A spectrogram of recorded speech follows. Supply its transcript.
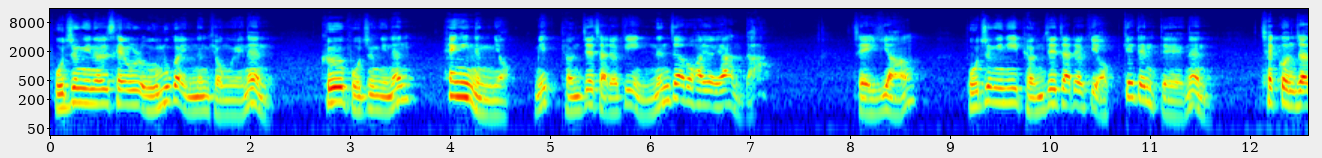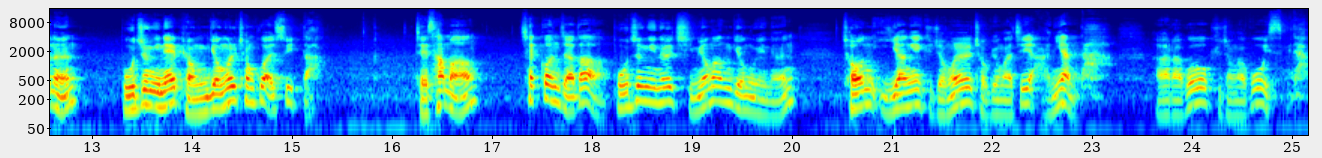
보증인을 세울 의무가 있는 경우에는 그 보증인은 행위 능력 및 변제 자력이 있는 자로 하여야 한다. 제 2항 보증인이 변제 자력이 없게 된 때에는 채권자는 보증인의 변경을 청구할 수 있다. 제3항 채권자가 보증인을 지명한 경우에는 전 2항의 규정을 적용하지 아니한다. 라고 규정하고 있습니다.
